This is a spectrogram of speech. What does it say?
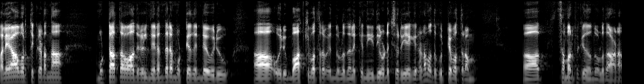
പലയാവർത്തി കിടന്ന മുട്ടാത്ത വാതിലിൽ നിരന്തരം മുട്ടിയതിന്റെ ഒരു ഒരു ബാക്കിപത്രം എന്നുള്ള നിലയ്ക്ക് നീതിയുടെ ചെറിയ കിരണം അത് കുറ്റപത്രം സമർപ്പിക്കുന്നു എന്നുള്ളതാണ്.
